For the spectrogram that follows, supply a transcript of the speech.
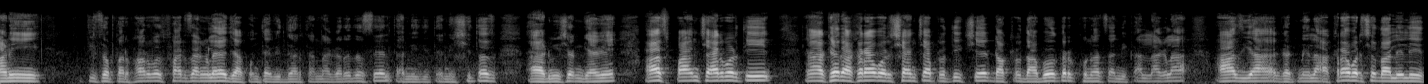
आणि तिचं परफॉर्मन्स फार चांगलं आहे. ज्या कोणत्या विद्यार्थ्यांना गरज असेल त्यांनी तिथे निश्चितच ॲडमिशन घ्यावे. आज पाच चारवरती अखेर अकरा वर्षांच्या प्रतीक्षेत डॉक्टर दाभोळकर खुनाचा निकाल लागला. आज या घटनेला अकरा वर्ष झालेले आहेत.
